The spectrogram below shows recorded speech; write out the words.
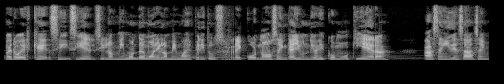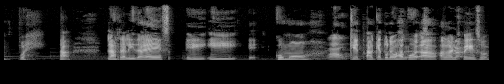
pero es que si, si, el, si los mismos demonios y los mismos espíritus reconocen que hay un Dios y como quiera hacen y deshacen, pues, o sea, la realidad es y, y eh, cómo, Wow. qué- a qué tú le vas a, coger- a, a dar peso.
